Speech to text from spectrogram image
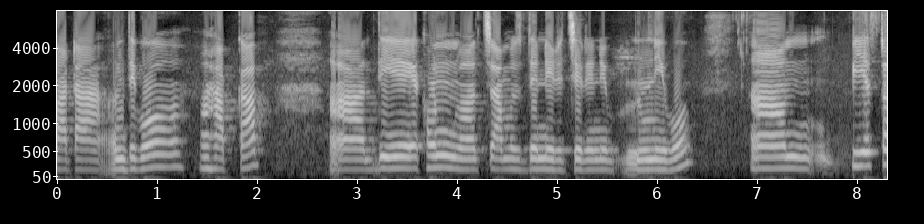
বাটা দেব, হাফ কাপ। দিয়ে এখন চামচ দিয়ে নেড়ে চেড়ে নেব। পেঁয়াজটা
